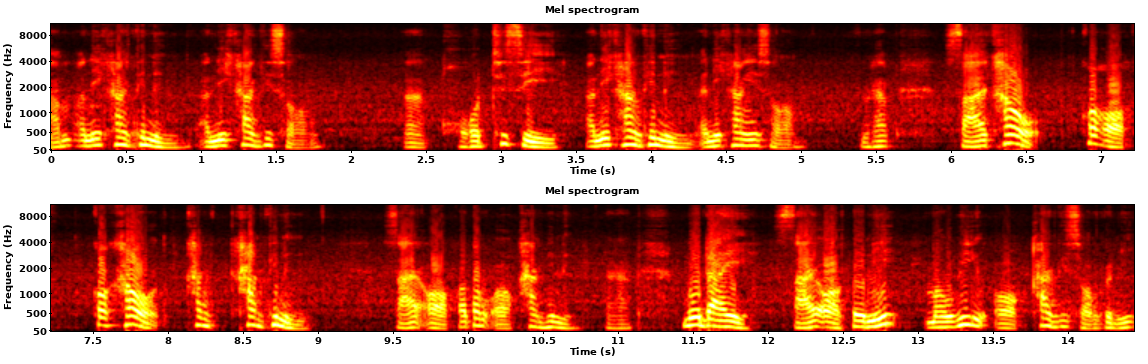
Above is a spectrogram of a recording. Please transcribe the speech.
3 อันนี้ข้างที่ 1 อันนี้ข้างที่2อ่าขดที่ 4 อันนี้ข้างที่ 1 อันนี้ข้างที่2นะครับสายเข้าก็ออกก็เข้าข้างข้างที่ 1 สายออกก็ต้องออกข้างที่1นะครับเมื่อใดสายออกตัวนี้มาวิ่งออกข้างที่ 2 ตัวนี้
